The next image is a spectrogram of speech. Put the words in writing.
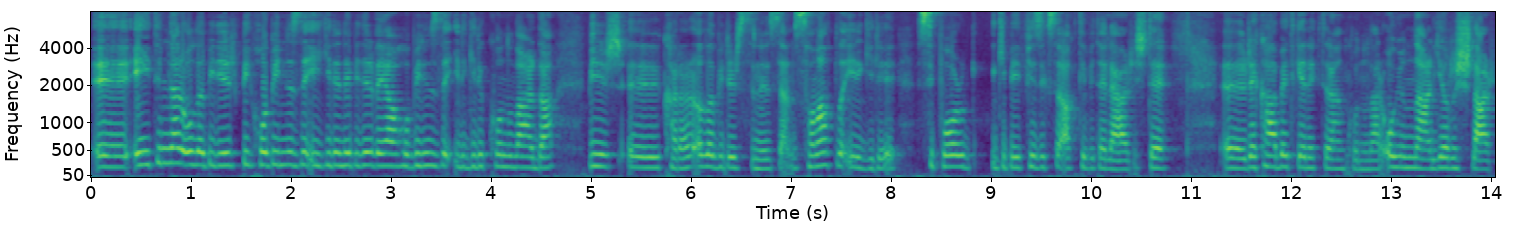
Ee, eğitimler olabilir bir hobinizle ilgilenebilir veya hobinizle ilgili konularda bir e, karar alabilirsiniz yani sanatla ilgili spor gibi fiziksel aktiviteler işte e, rekabet gerektiren konular oyunlar yarışlar.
